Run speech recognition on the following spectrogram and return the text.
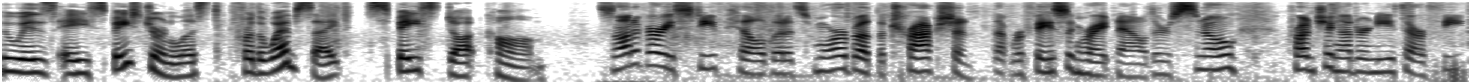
who is a space journalist for the website space.com. It's not a very steep hill, but it's more about the traction that we're facing right now. There's snow crunching underneath our feet.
